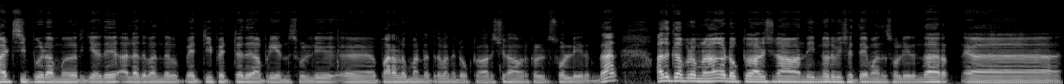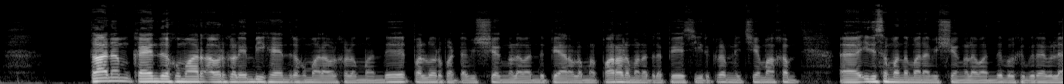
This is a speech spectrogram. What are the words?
ஆட்சி பீடம் ஏறியது அல்லது வந்து வெற்றி பெற்றது அப்படின்னு சொல்லி பாராளுமன்றத்தில் வந்து டாக்டர் அர்ச்சனா அவர்கள் சொல்லியிருந்தார். அதுக்கப்புறமாக டாக்டர் அர்ச்சனா வந்து இன்னொரு விஷயத்தையும் வந்து சொல்லியிருந்தார். தானம் கயேந்திரகுமார் அவர்கள் எம்பி கயேந்திரகுமார் அவர்களும் வந்து பல்வேறுபட்ட விஷயங்களை வந்து பேராளும பாராளுமன்றத்தில் பேசி இருக்கிறோம் நிச்சயமாக இது சம்பந்தமான விஷயங்களை வந்து வெகு விரைவில்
